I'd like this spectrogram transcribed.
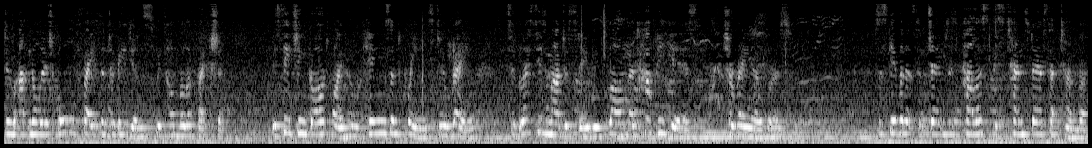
do acknowledge all faith and obedience with humble affection, beseeching God by whom kings and queens do reign, to bless his majesty with long and happy years to reign over us. This is given at St James's Palace this 10th day of September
